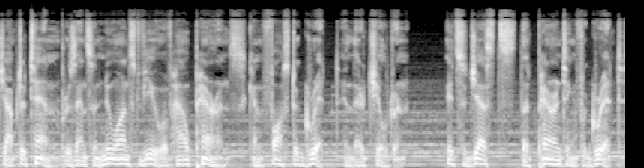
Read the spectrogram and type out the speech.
Chapter 10 presents a nuanced view of how parents can foster grit in their children. It suggests that parenting for grit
